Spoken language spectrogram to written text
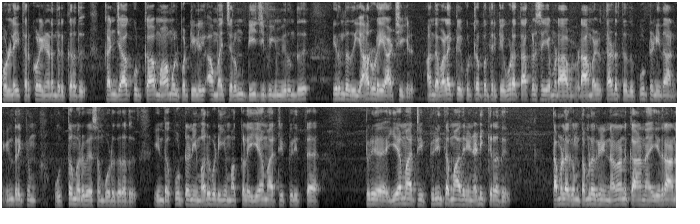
கொள்ளை தற்கொலை நடந்திருக்கிறது. கஞ்சா குட்கா மாமூல் பட்டியலில் அமைச்சரும் டிஜிபியும் இருந்து இருந்தது யாருடைய ஆட்சியில்? அந்த வழக்கில் குற்றப்பத்திரிகை கூட தாக்கல் செய்ய விடாமல் தடுத்தது கூட்டணி தான் இன்றைக்கும் உத்தமர் வேஷம் போடுகிறது. இந்த கூட்டணி மறுபடியும் மக்களை ஏமாற்றி பிரித்த பிரி ஏமாற்றி பிரித்த மாதிரி நடிக்கிறது. தமிழகம் தமிழர்களின் நலனுக்கான எதிரான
